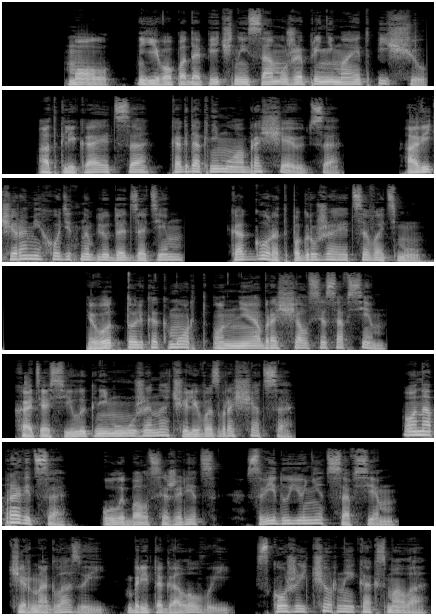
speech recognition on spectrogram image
Мол, его подопечный сам уже принимает пищу, откликается, когда к нему обращаются, а вечерами ходит наблюдать за тем, как город погружается во тьму. Вот только к Морт он не обращался совсем, хотя силы к нему уже начали возвращаться. «Он оправится», — улыбался жрец, с виду юнец совсем, черноглазый, бритоголовый, с кожей черной как смола.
